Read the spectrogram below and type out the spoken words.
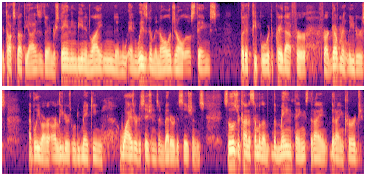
it talks about the eyes of their understanding being enlightened and, and wisdom and knowledge and all those things. But if people were to pray that for, for our government leaders, I believe our, our leaders would be making wiser decisions and better decisions. So those are kind of some of the, the main things that I that I encourage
